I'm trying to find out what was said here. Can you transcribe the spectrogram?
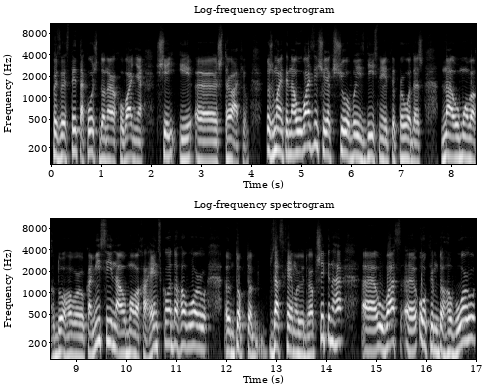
призвести також до нарахування ще й е, штрафів. Тож майте на увазі, що якщо ви здійснюєте продаж на умовах договору комісії, на умовах агентського договору, е, тобто за схемою дропшипінга, е, у вас, е, окрім договору,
